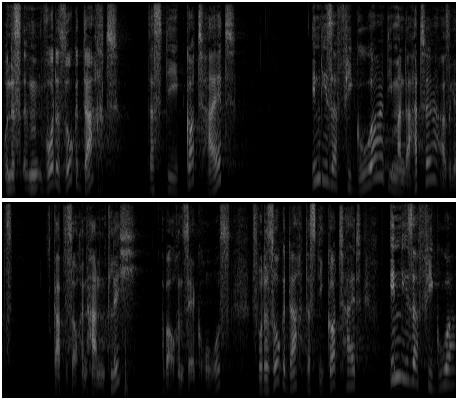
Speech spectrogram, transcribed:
Und es ähm, wurde so gedacht, dass die Gottheit in dieser Figur, die man da hatte, also jetzt gab es auch in handlich, aber auch in sehr groß. Es wurde so gedacht, dass die Gottheit in dieser Figur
